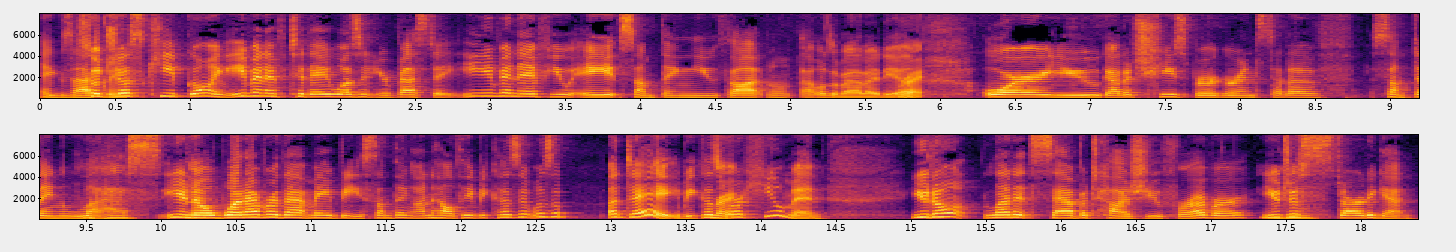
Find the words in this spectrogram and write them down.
Exactly. So just keep going, even if today wasn't your best day, even if you ate something you thought "Oh, that was a bad idea, Right. or you got a cheeseburger instead of something Mm-hmm. less, you know, whatever that may be, something unhealthy because it was a, a day, because Right. we're human. You don't let it sabotage you forever. You Mm-hmm. just start again.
